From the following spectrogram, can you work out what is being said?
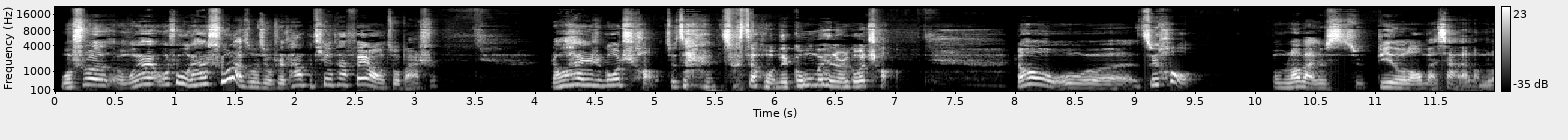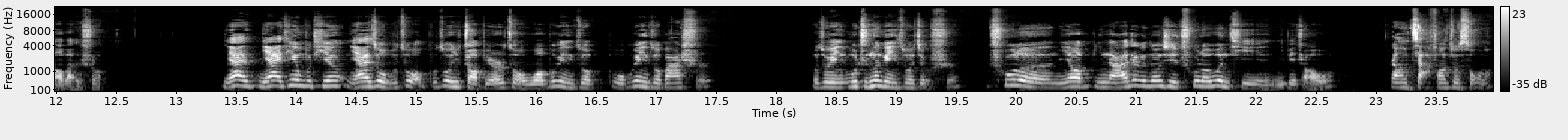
我说我跟我说我跟他说了做九十，他不听，他非让我做八十，然后他一直跟我吵，就在 就在我那工位那儿跟我吵。然后我最后我们老板就就逼着我老板下来了，我们老板就说你爱你爱听不听，你爱做不做，不做你找别人做，我不给你做，我不给你做八十，我就给你我只能给你做九十。出了你要你拿这个东西出了问题，你别找我。然后甲方就怂了。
